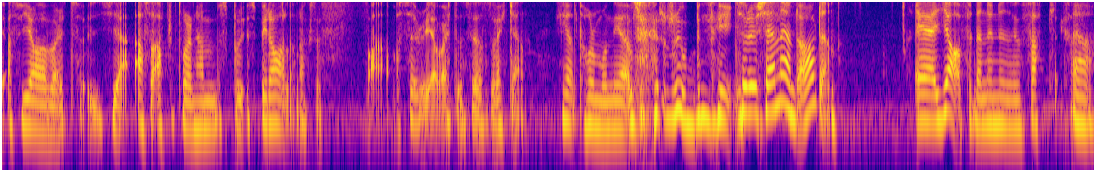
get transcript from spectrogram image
är, alltså jag har varit så jä- Alltså apropå den här sp- spiralen också. Fan vad sur jag har varit den senaste veckan. Helt hormoniell rubbning. Så du känner ändå av den? Eh, ja, för den är nyinsatt liksom. Ja.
